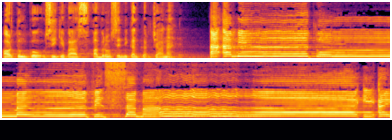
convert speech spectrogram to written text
اور تم کو اسی کے پاس قبروں سے نکل کر جانا ہے۔ أأمنتم من في السماء أن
